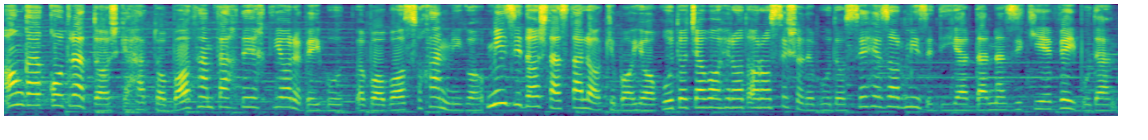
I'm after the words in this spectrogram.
آنقدر قدرت داشت که حتی باد هم تحت اختیار وی بود و با باد سخن می‌گفت. میزی داشت از طلا که با یاقوت و جواهرات آراسته شده بود و سه هزار میز دیگر در نزدیکی وی بودند.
